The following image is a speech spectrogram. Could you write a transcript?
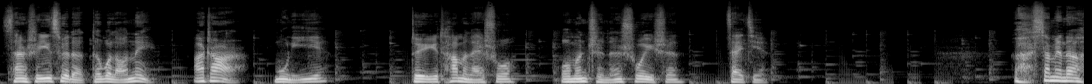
三十一岁的德布劳内、阿扎尔、穆尼耶。对于他们来说，我们只能说一声再见。啊，下面呢，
